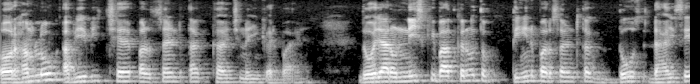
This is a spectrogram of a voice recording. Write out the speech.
और हम लोग अभी भी छः परसेंट तक खर्च नहीं कर पाए हैं। 2019 की बात करूँ तो तीन परसेंट तक, दो, ढाई से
